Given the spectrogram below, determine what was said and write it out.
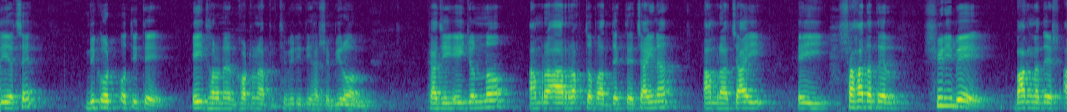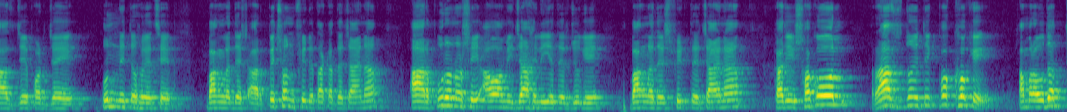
দিয়েছে, নিকট অতীতে এই ধরনের ঘটনা পৃথিবীর ইতিহাসে বিরল। কাজে এই জন্য আমরা আর রক্তপাত দেখতে চাই না। আমরা চাই এই শাহাদাতের সিঁড়ি বেয়ে বাংলাদেশ আজ যে পর্যায়ে উন্নীত হয়েছে, বাংলাদেশ আর পেছন ফিরে তাকাতে চায় না। আর পুরনো সেই আওয়ামী জাহেলিয়তের যুগে বাংলাদেশ ফিরতে চায় না। কাজেই সকল রাজনৈতিক পক্ষকে আমরা উদাত্ত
